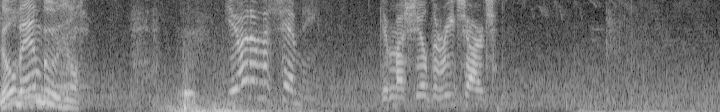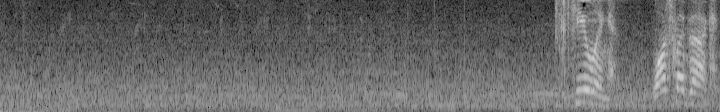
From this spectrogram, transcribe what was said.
Go bamboozle. Giving him the chimney. Give my shields a recharge. Healing. Watch my back.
